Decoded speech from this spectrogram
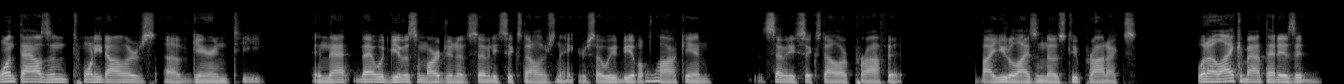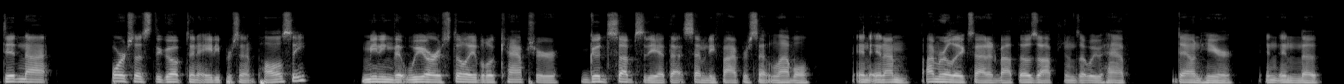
$1,020 of guarantee. And that, that would give us a margin of $76 an acre. So we'd be able to lock in $76 profit by utilizing those two products. What I like about that is it did not force us to go up to an 80% policy, meaning that we are still able to capture good subsidy at that 75% level. And and I'm I'm really excited about those options that we have down here in, in the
